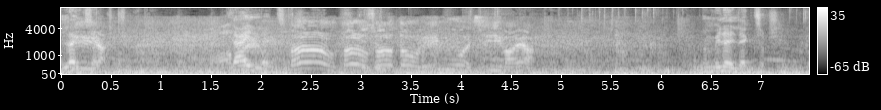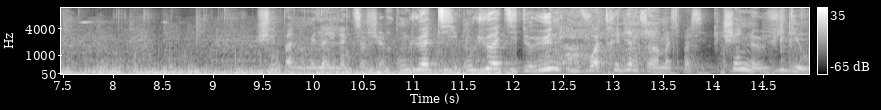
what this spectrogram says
eh, là il s'en- Là il a Non mais là il exagère. Je sais pas, non mais là il exagère. On lui a dit, on lui a dit de une, il voit très bien que ça va mal se passer. Chaîne vidéo.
